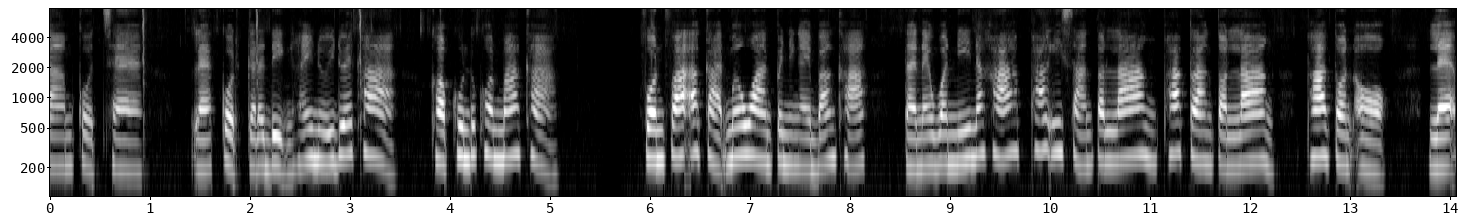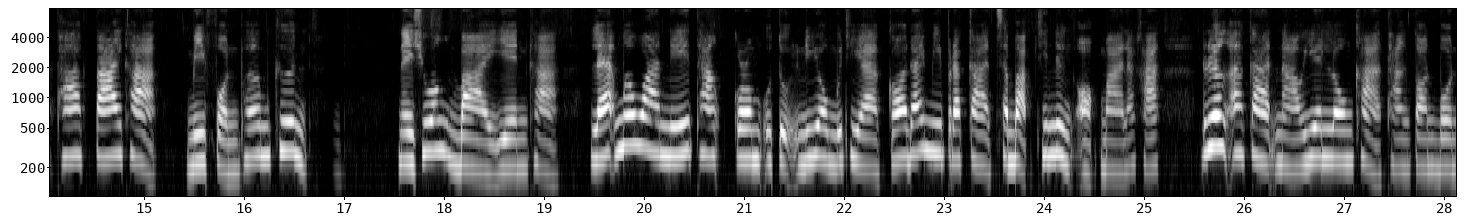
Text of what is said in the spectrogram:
ตาม กดแชร์ และกดกระดิ่งให้นุ้ยด้วยค่ะ ขอบคุณทุกคนมากค่ะ ฝนฟ้าอากาศเมื่อวานเป็นยังไงบ้างคะ แต่ในวันนี้นะคะ ภาคอีสานตอนล่าง ภาคกลางตอนล่าง ภาคตอนออก และภาคใต้ค่ะ มีฝนเพิ่มขึ้น ในช่วงบ่ายเย็นค่ะ และเมื่อวานนี้ทางกรมอุตุนิยมวิทยาก็ได้มีประกาศฉบับที่ 1 ออกมานะคะ เรื่องอากาศหนาวเย็นลงค่ะทางตอนบน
